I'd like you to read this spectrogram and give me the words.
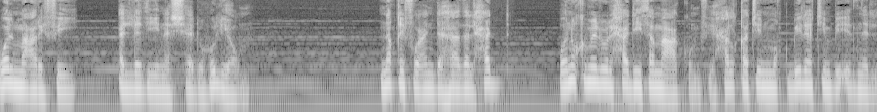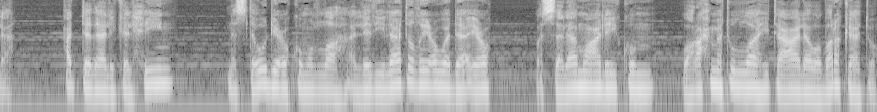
والمعرفي الذي نشهده اليوم. نقف عند هذا الحد ونكمل الحديث معكم في حلقة مقبلة بإذن الله. حتى ذلك الحين نستودعكم الله الذي لا تضيع ودائعه. والسلام عليكم ورحمة الله تعالى وبركاته.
